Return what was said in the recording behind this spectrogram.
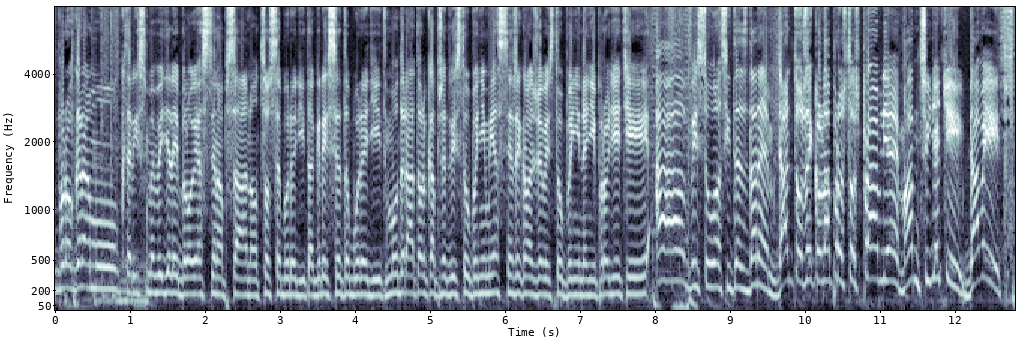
v programu, který jsme viděli, bylo jasně napsáno, co se bude dít a kdy se to bude dít. Moderátorka před vystoupením jasně řekla, že vystoupení není pro děti a vy souhlasíte s Danem. Dan to řekl naprosto správně, mám tři děti, David.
